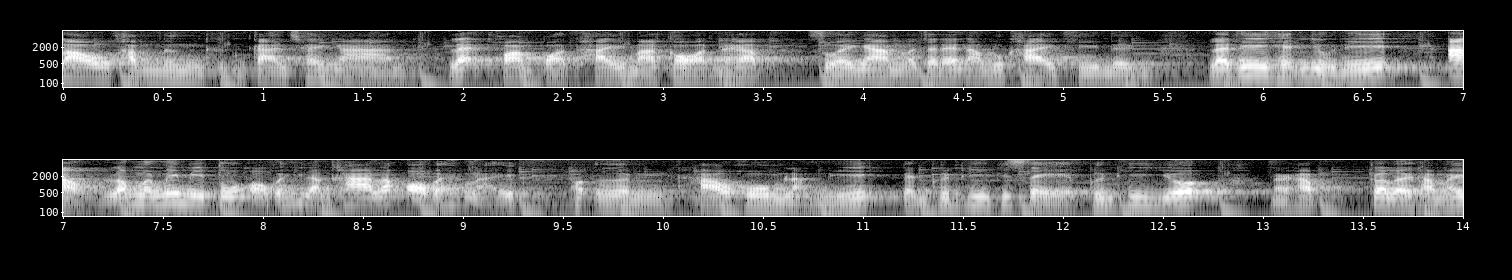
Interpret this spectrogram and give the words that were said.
เราคำนึงถึงการใช้งานและความปลอดภัยมาก่อนนะครับ สวยงามเราจะแนะนำลูกค้าอีกทีหนึ่งและที่เห็นอยู่นี้อ้าวแล้วมันไม่มีตัวออกไปที่หลังคาแล้วออกไปทางไหนเผอิญทาวน์โฮมหลังนี้เป็นพื้นที่พิเศษพื้นที่เยอะนะครับก็เลยทำให้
